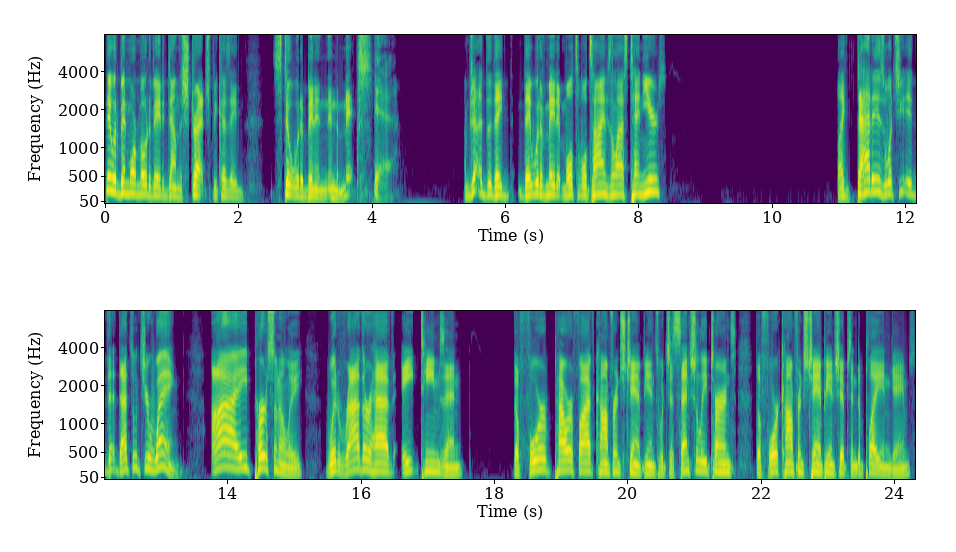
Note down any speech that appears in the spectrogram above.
They would have been more motivated down the stretch because they still would have been in, in the mix. Yeah. I'm just, they they would have made it multiple times in the last 10 years. Like that is what you that's what you're weighing. I personally would rather have 8 teams in the four Power 5 conference champions, which essentially turns the four conference championships into play-in games,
